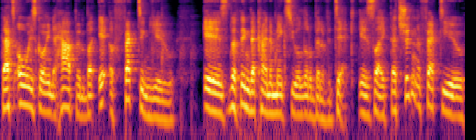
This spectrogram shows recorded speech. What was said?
That's always going to happen, but it affecting you is the thing that kind of makes you a little bit of a dick. Is like that shouldn't affect you,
